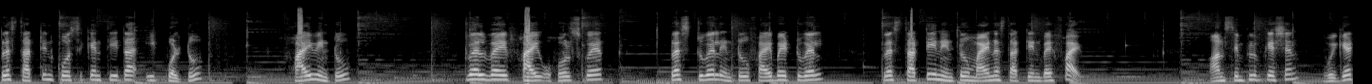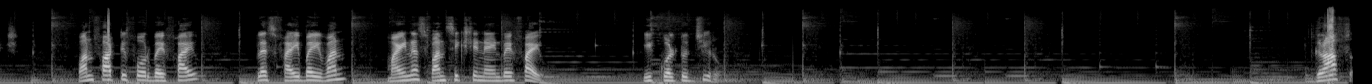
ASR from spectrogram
plus 13 cosecant theta equal to 5 into 12 by 5 whole square plus 12 into 5 by 12 plus 13 into minus 13 by 5. On simplification, we get 144 by 5 plus 5 by 1 minus 169 by 5 equal to 0. Graphs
